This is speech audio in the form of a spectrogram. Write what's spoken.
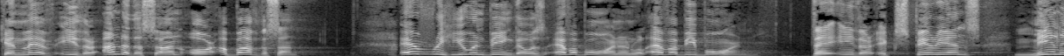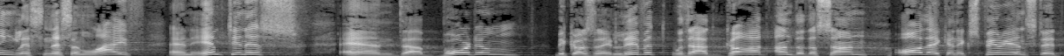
can live either under the sun or above the sun. Every human being that was ever born and will ever be born, they either experience meaninglessness in life and emptiness and uh, boredom because they live it without God under the sun, or they can experience it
